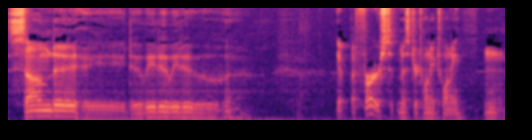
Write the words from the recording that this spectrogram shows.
Someday, dooby dooby doo. Yeah, but first, Mr. 2020, mm,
